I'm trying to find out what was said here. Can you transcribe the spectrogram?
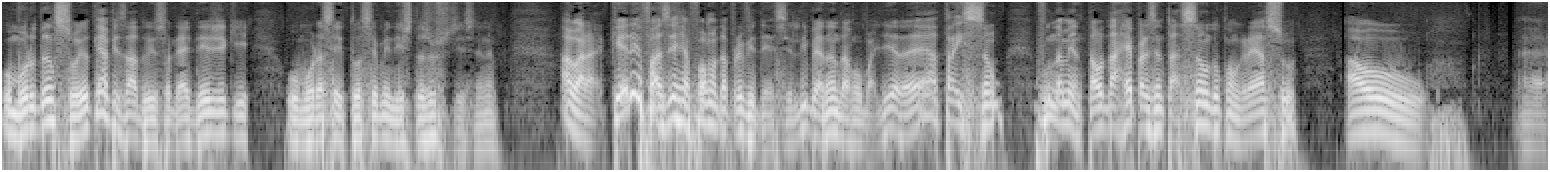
O Moro dançou. Eu tenho avisado isso, aliás, desde que o Moro aceitou ser ministro da Justiça, né? Agora, querer fazer reforma da Previdência, liberando a roubalheira, é a traição fundamental da representação do Congresso ao. É,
